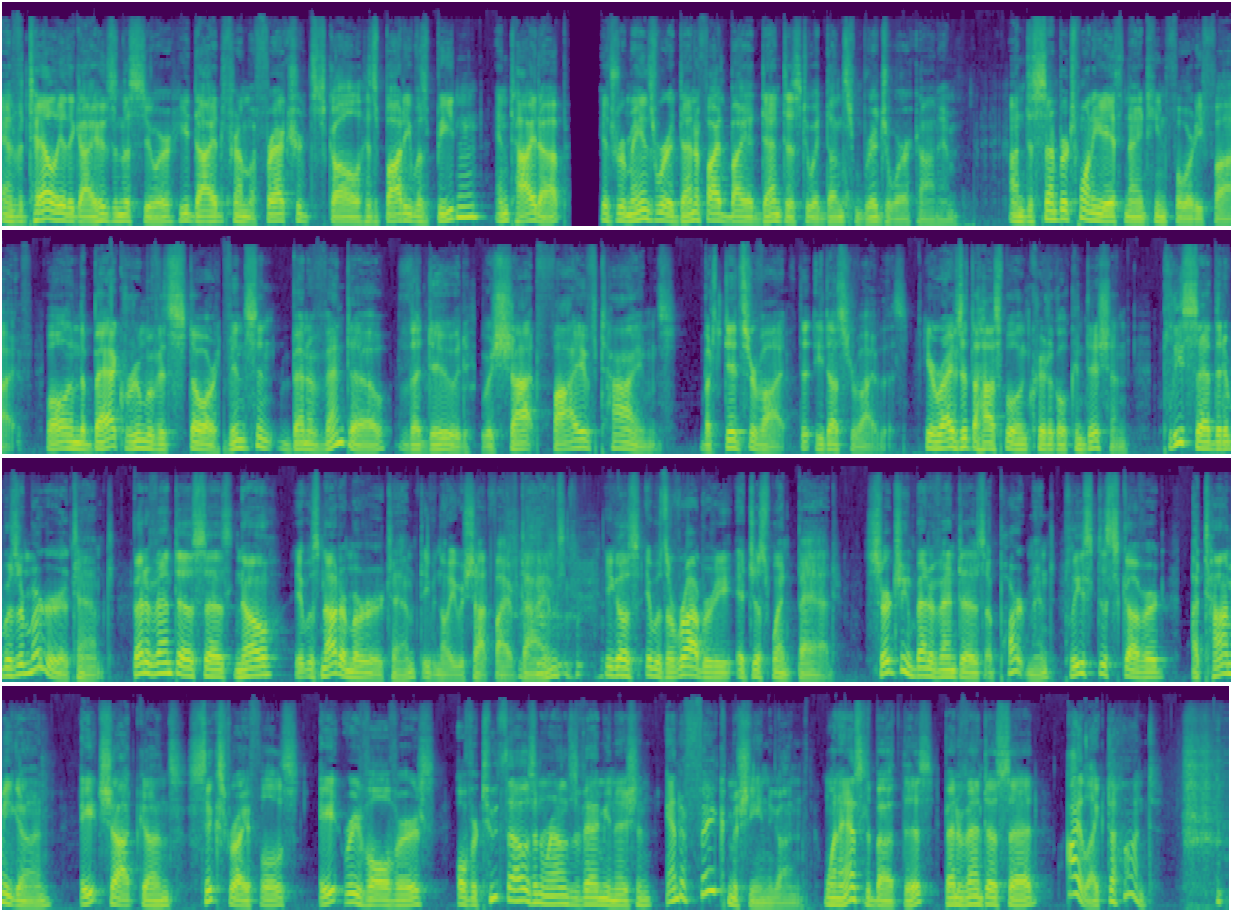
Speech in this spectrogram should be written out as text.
And Vitali, the guy who's in the sewer, he died from a fractured skull. His body was beaten and tied up. His remains were identified by a dentist who had done some bridge work on him. On December 28th, 1945, while in the back room of his store, Vincent Benevento, the dude, was shot five times but did survive. He does survive this. He arrives at the hospital in critical condition. Police said that it was a murder attempt. Benevento says, no, it was not a murder attempt, even though he was shot five times. he goes, it was a robbery, it just went bad. Searching Benevento's apartment, police discovered a Tommy gun, eight shotguns, six rifles, eight revolvers, over 2,000 rounds of ammunition, and a fake machine gun. When asked about this, Benevento said, I like to hunt.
